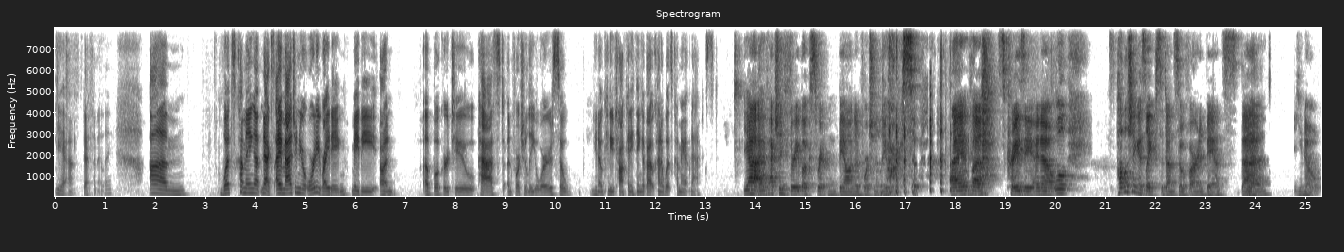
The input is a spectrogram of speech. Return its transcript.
Yeah, definitely. Um, what's coming up next? I imagine you're already writing maybe on a book or two past, unfortunately, yours. So, you know, can you talk anything about kind of what's coming up next? Yeah, I have actually three books written beyond, unfortunately, yours. I have, uh, it's crazy. I know. Well, publishing is like done so far in advance that, yeah. you know,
